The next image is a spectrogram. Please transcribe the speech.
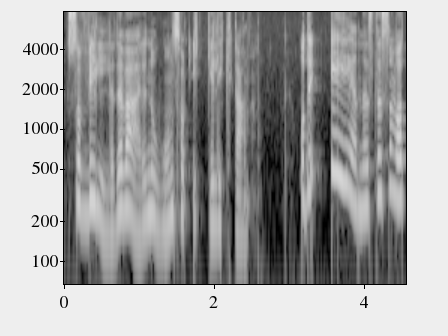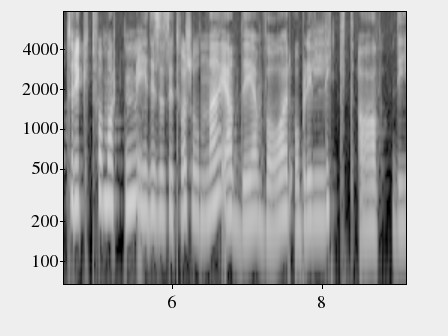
så ville det være noen som ikke likte han. Og det eneste som var trygt for Morten i disse situasjonene, ja, det var å bli likt av de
